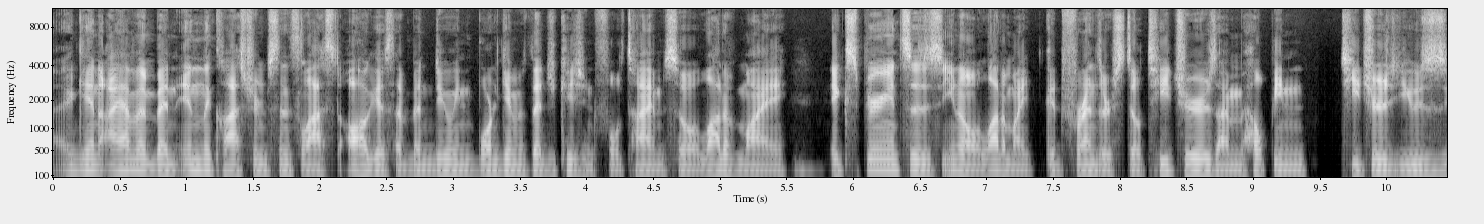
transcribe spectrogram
again i haven't been in the classroom since last august. I've been doing board game with education full time so a lot of my experiences you know a lot of my good friends are still teachers. I'm helping teachers use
